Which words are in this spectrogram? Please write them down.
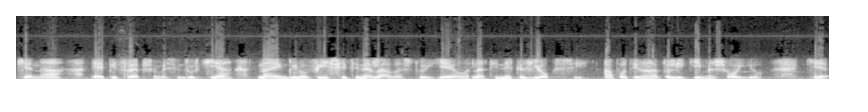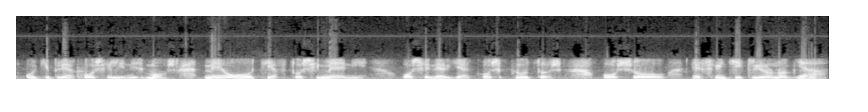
και να επιτρέψουμε στην Τουρκία να εγκλωβίσει την Ελλάδα στο Αιγαίο, να την εκδιώξει από την Ανατολική Μεσόγειο και ο Κυπριακός ελληνισμός με ό,τι αυτό σημαίνει ως ενεργειακός πλούτος, όσο εθνική κληρονομιά,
